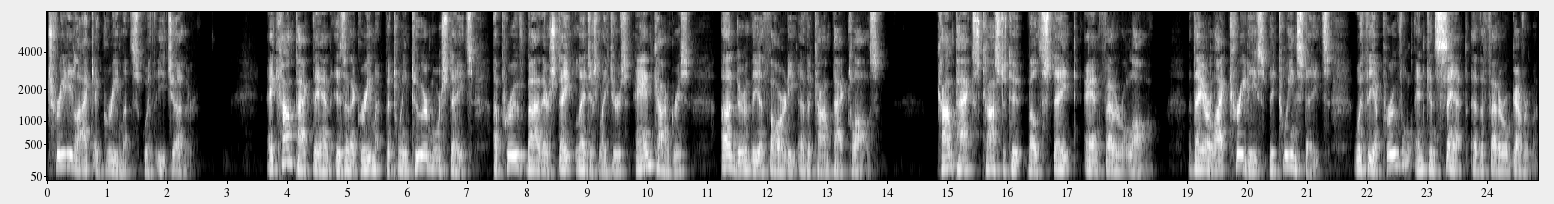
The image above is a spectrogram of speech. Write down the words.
treaty like agreements with each other. A compact, then, is an agreement between two or more states approved by their state legislatures and Congress under the authority of the Compact Clause. Compacts constitute both state and federal law. They are like treaties between states with the approval and consent of the federal government.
